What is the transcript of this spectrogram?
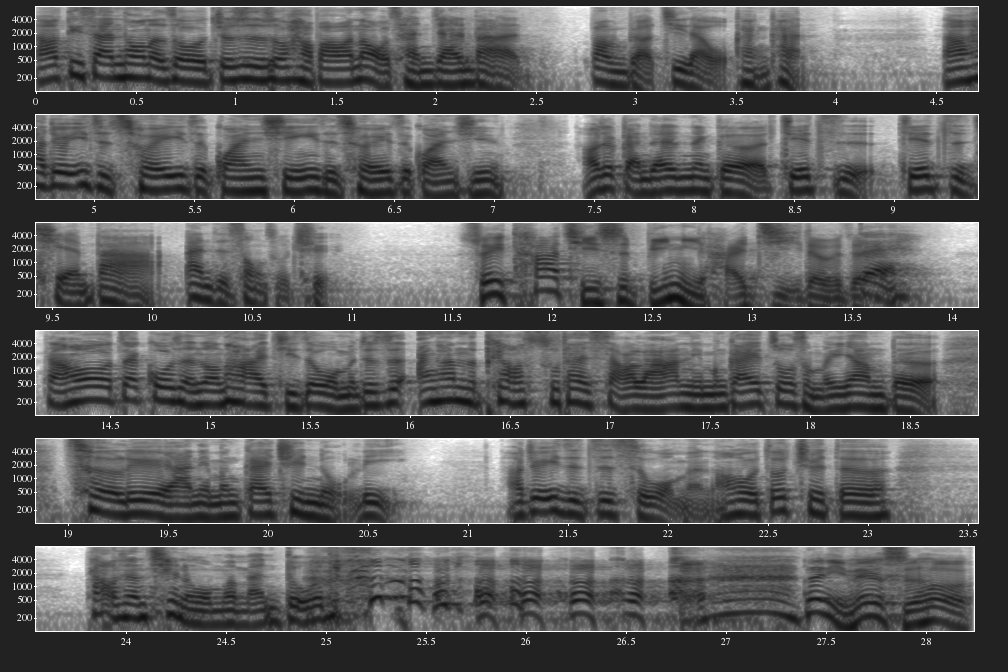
然后第三通的时候就是说，好吧，那我参加，你把报名表寄来我看看。然后他就一直催，一直关心，一直催，一直关心，然后就赶在那个截止截止前把案子送出去。所以他其实比你还急，对不对？对。然后在过程中，他还急着我们，就是安康的票数太少啦，你们该做什么样的策略啊？你们该去努力，然后就一直支持我们。然后我都觉得他好像欠了我们蛮多的。那你那个时候，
